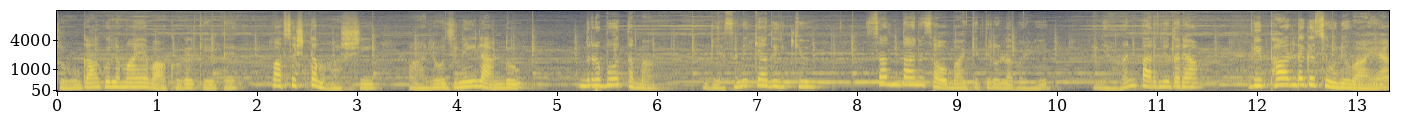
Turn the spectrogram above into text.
ശോകാകുലമായ വാക്കുകൾ കേട്ട് വസിഷ്ഠ മഹർഷി ആലോചനയിലാണ്ടു. നൃപോത്തമ വ്യസനിക്കാതിരിക്കൂ. സന്താന സൗഭാഗ്യത്തിനുള്ള വഴി ഞാൻ പറഞ്ഞുതരാം വിഭാണ്ഡക സൂനുവായ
